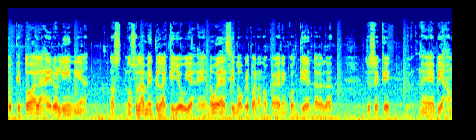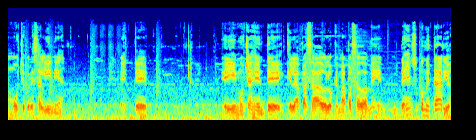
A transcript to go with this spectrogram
Porque todas las aerolíneas, no, solamente las que yo viajé, no voy a decir nombre para no caer en contienda, ¿verdad? Yo sé que eh, viajan mucho por esa línea. Este, y mucha gente que le ha pasado lo que me ha pasado a mí, dejen su comentario.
